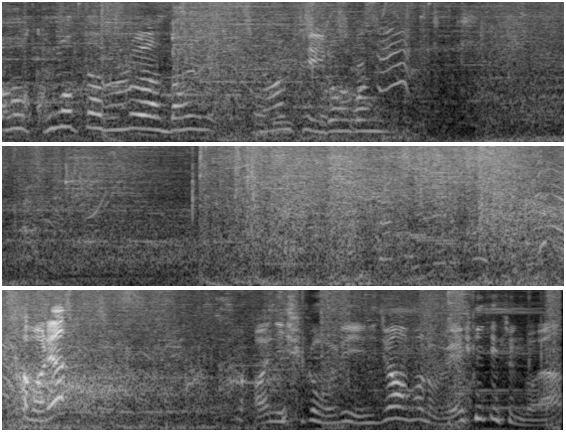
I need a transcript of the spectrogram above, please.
어 고맙다 룰루야 날 나한테 이런 건 가버려? 아니 이거 우리 이 조합으로 왜 이기는 거야?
